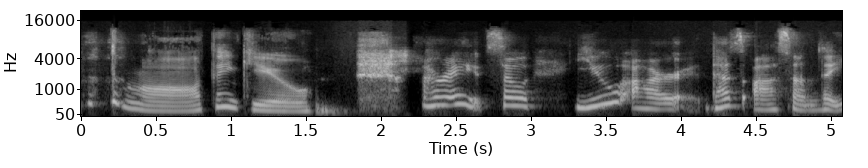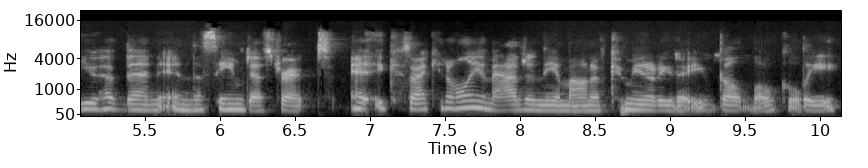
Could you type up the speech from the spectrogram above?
Aw, thank you. All right. So you are, that's awesome that you have been in the same district because eh, I can only imagine the amount of community that you've built locally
